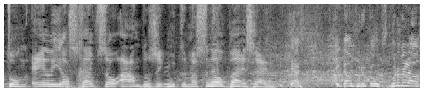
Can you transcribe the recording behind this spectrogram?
Ton Elias schuift zo aan, dus ik moet er maar snel bij zijn. Juist. Ik dank voor de komst. Goedemiddag.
